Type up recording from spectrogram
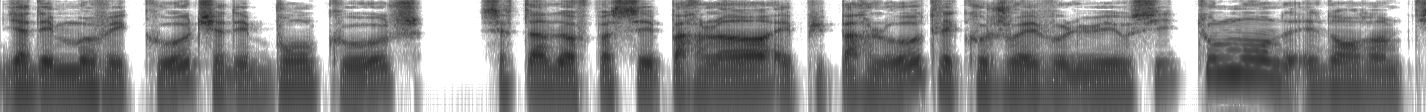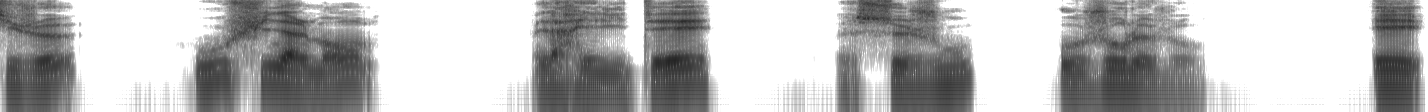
Il y a des mauvais coachs, il y a des bons coachs, certains doivent passer par l'un et puis par l'autre, les coachs doivent évoluer aussi, tout le monde est dans un petit jeu où finalement la réalité euh, se joue au jour le jour. Et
